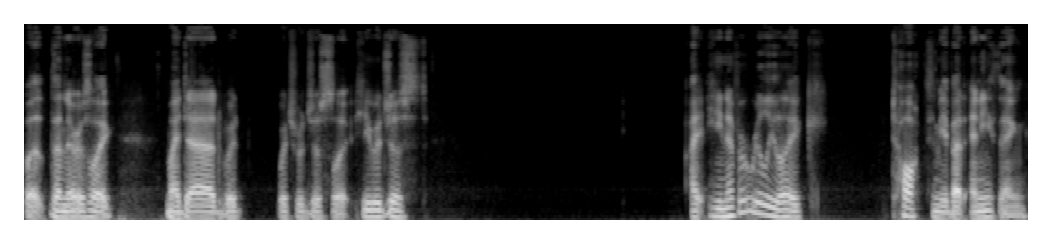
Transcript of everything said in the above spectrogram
But then there was like my dad would which would just like he would just I he never really like talked to me about anything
